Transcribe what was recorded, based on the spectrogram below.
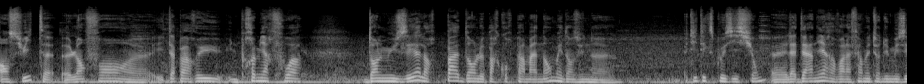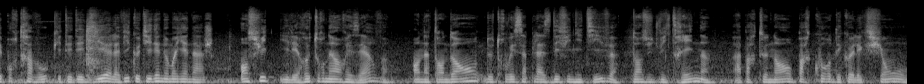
Ensuite, euh, l'enfant euh, est apparu une première fois dans le musée, alors pas dans le parcours permanent, mais dans une euh, petite exposition, la dernière avant la fermeture du musée pour travaux, qui était dédiée à la vie quotidienne au Moyen Âge. Ensuite, il est retourné en réserve, en attendant de trouver sa place définitive dans une vitrine appartenant au parcours des collections.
